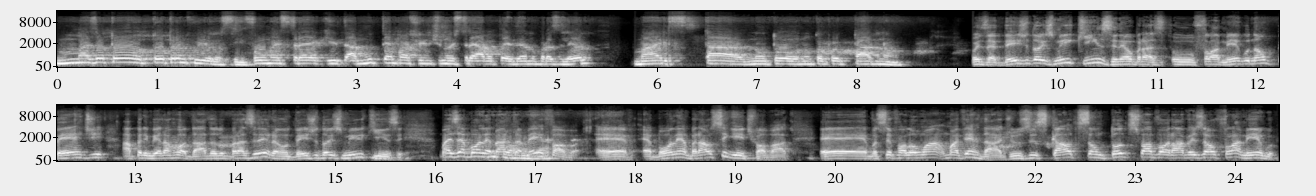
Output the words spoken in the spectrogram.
Mas eu tô, tô tranquilo, assim. Foi uma estreia que há muito tempo a gente não estreava perdendo o brasileiro, mas tá, não tô, não tô preocupado, não. Pois é, desde 2015, né, o, Brasil, o Flamengo não perde a primeira rodada do Brasileirão, desde 2015. Mas é bom lembrar bom, também, né? Fava, é, é bom lembrar o seguinte, Favato, é, você falou uma, uma verdade, os scouts são todos favoráveis ao Flamengo,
